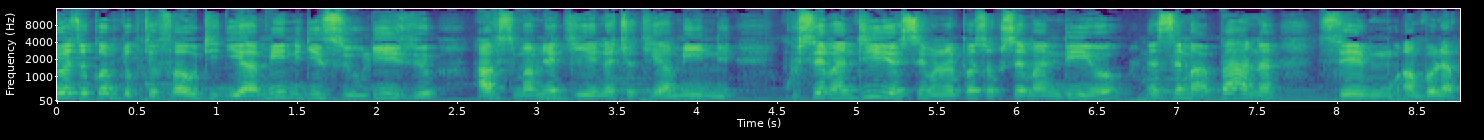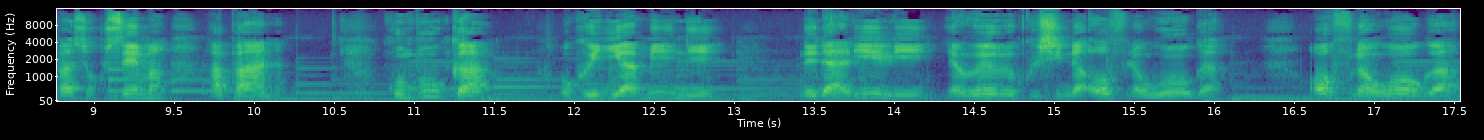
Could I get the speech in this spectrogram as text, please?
uweze kuwa mtu tofauti jiamini jinsi ulivyo halafu simamia kile unachokiamini. Kusema ndiyo sehemu unapaswa kusema ndiyo nasema hapana sehemu ambayo unapaswa kusema hapana. Kumbuka ukijiamini ni dalili ya wewe kushinda ofu na uoga. Ofu na uoga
